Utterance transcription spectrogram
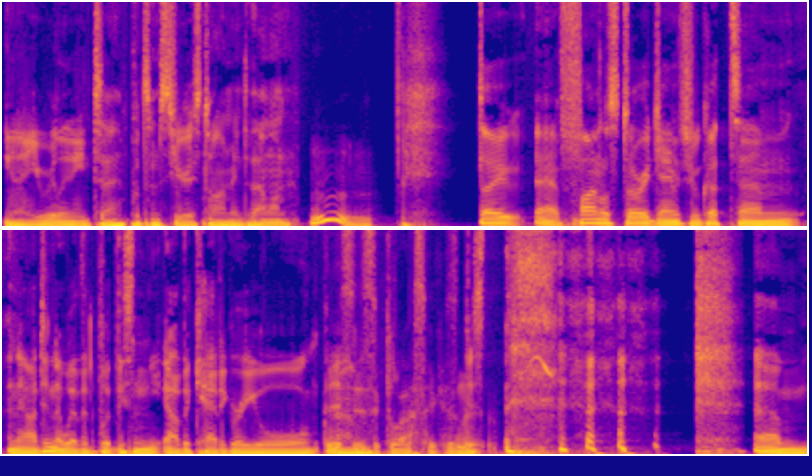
you know, you really need to put some serious time into that one. Mm. So, uh, final story, James. We've got um, now. I didn't know whether to put this in the other category or This um, is a classic, isn't it? Um,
